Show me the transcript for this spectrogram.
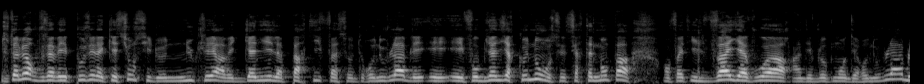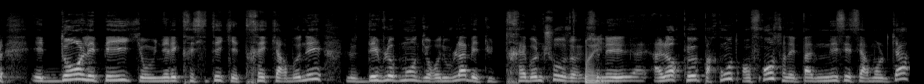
Tout à l'heure, vous avez posé la question si le nucléaire avait gagné la partie face aux renouvelables, et il faut bien dire que non, c'est certainement pas. En fait, il va y avoir un développement des renouvelables, et dans les pays qui ont une électricité qui est très carbonée, le développement du renouvelable est une très bonne chose. alors que par contre, en France, ce n'est pas nécessairement le cas.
